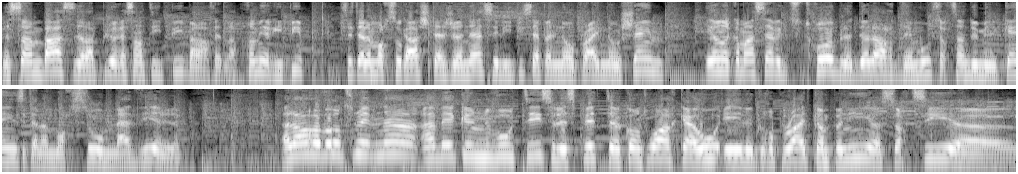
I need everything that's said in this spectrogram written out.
Le Samba, c'est de leur plus récente EP, ben en fait, leur première EP. C'était le morceau Gâche ta jeunesse et l'EP s'appelle No Pride, No Shame. Et on a commencé avec du trouble de leur démo sorti en 2015, c'était le morceau Ma Ville. Alors on va continuer maintenant avec une nouveauté, c'est le split Comptoir KO et le groupe Ride Company euh, sorti euh,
